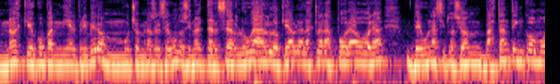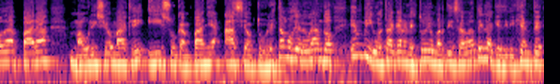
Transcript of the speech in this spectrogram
no es que ocupan ni el primero, mucho menos el segundo, sino el tercer lugar, lo que habla a las claras por ahora de una situación bastante incómoda para Mauricio Macri y su campaña hacia octubre. Estamos dialogando en vivo, está acá en el estudio Martín Sabatella, que es dirigente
